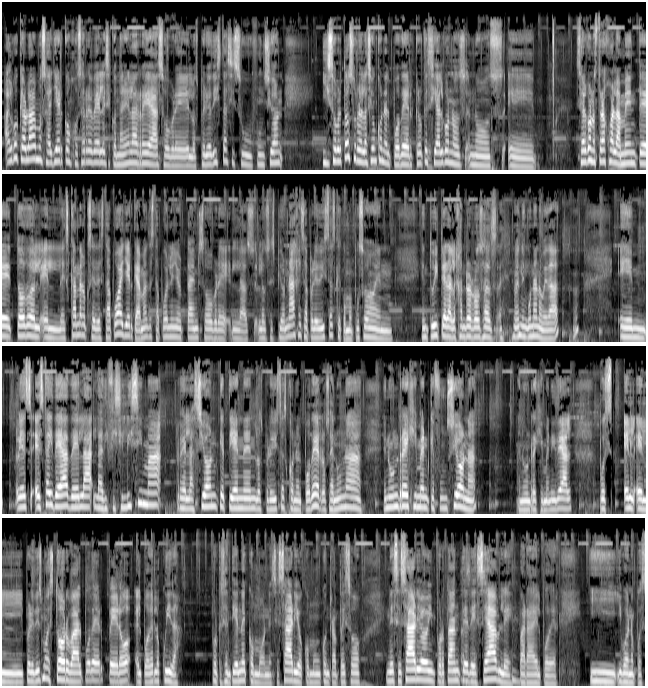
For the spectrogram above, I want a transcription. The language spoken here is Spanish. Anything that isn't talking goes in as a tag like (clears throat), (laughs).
algo que hablábamos ayer con José Reveles y con Daniela Arrea sobre los periodistas y su función y sobre todo su relación con el poder. Creo que si algo nos, nos eh, si algo nos trajo a la mente todo el, escándalo que se destapó ayer, que además destapó el New York Times sobre los, espionajes a periodistas, que como puso en, Twitter Alejandro Rosas, (laughs) no es ninguna novedad, em, es esta idea de la, la dificilísima relación que tienen los periodistas con el poder, o sea, en un régimen que funciona, en un régimen ideal, pues el, el periodismo estorba al poder, pero el poder lo cuida, porque se entiende como necesario, como un contrapeso necesario, importante, deseable para el poder. Y, y, bueno, pues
